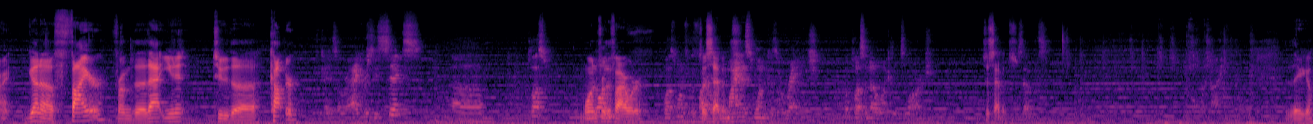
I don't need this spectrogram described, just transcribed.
All right. Gonna fire from the that unit to the copter. Okay, so we're accuracy six, um, plus One, for the fire order. plus one for the So fire order, sevens. minus one because of range, but plus another one because it's large. So sevens. Sevens. There you go.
